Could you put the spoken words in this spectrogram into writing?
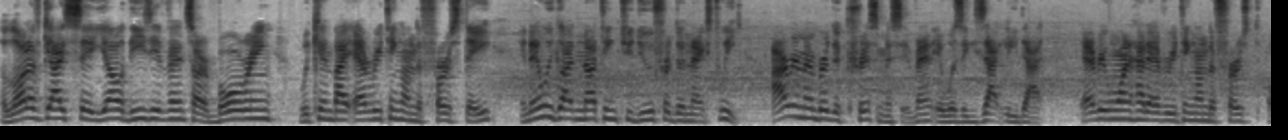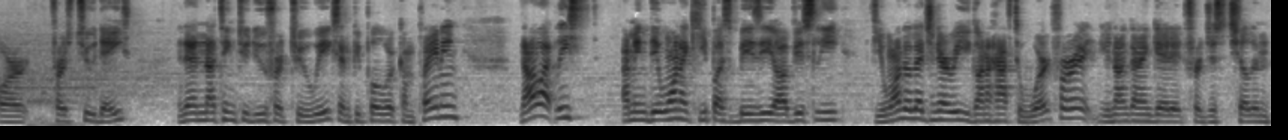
A lot of guys say, yo, these events are boring. We can buy everything on the first day. And then we got nothing to do for the next week. I remember the Christmas event, it was exactly that. Everyone had everything on the first or first two days, and then nothing to do for two weeks, and people were complaining. Now, at least, I mean, they want to keep us busy, obviously. If you want a legendary, you're gonna have to work for it. You're not gonna get it for just chilling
